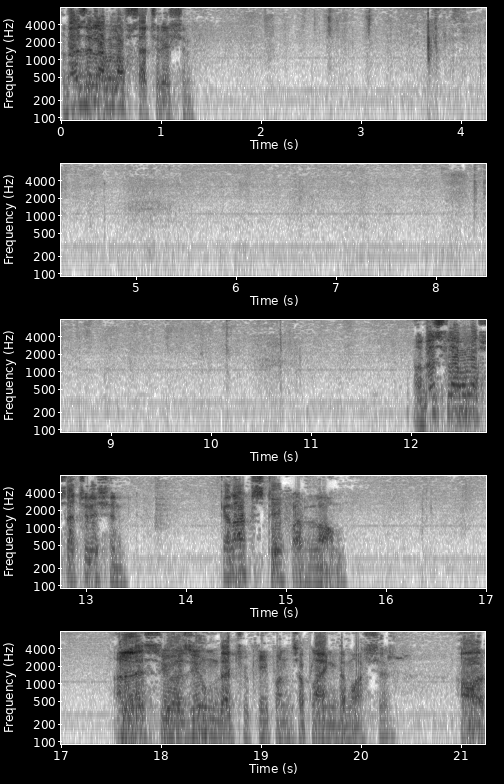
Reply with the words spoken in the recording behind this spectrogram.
That is the level of saturation. This level of saturation cannot stay for long unless you assume that you keep on supplying the moisture or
